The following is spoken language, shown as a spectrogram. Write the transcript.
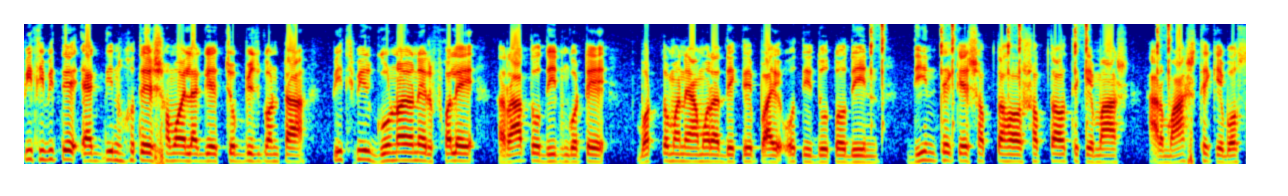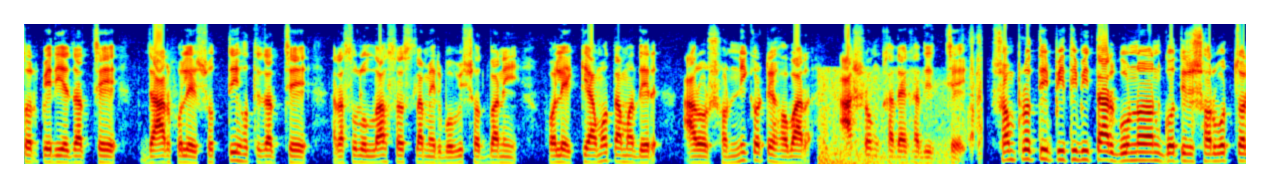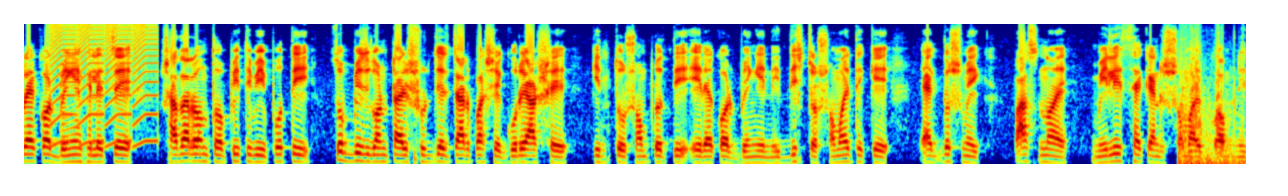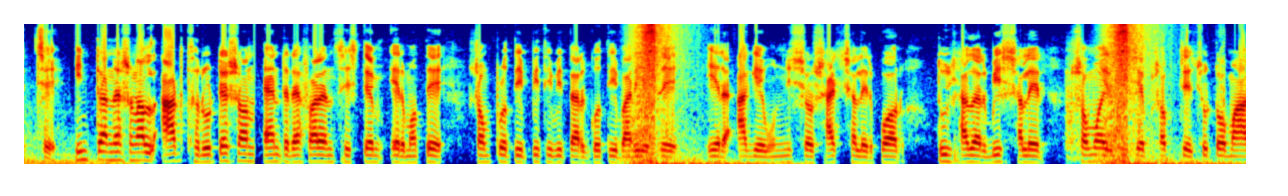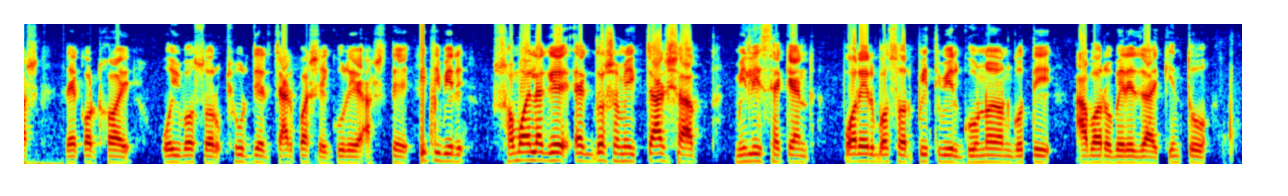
পৃথিবীতে একদিন হতে সময় লাগে চব্বিশ ঘণ্টা পৃথিবীর ঘূর্ণয়নের ফলে রাত ও দিন ঘটে। বর্তমানে আমরা দেখতে পাই অতি দ্রুত দিন। দিন থেকে সপ্তাহ সপ্তাহ থেকে মাস আর মাস থেকে বছর পেরিয়ে যাচ্ছে, যার ফলে সত্যি হতে যাচ্ছে রাসুল্লাহ ইসলামের ভবিষ্যৎবাণী। ফলে কেয়ামত আমাদের আরও সন্নিকটে হবার আশঙ্কা দেখা দিচ্ছে। সম্প্রতি পৃথিবী তার ঘূর্ণয়ন গতির সর্বোচ্চ রেকর্ড ভেঙে ফেলেছে। সাধারণত পৃথিবী প্রতি চব্বিশ ঘন্টায় সূর্যের চারপাশে ঘুরে আসে, কিন্তু সম্প্রতি এই রেকর্ড ভেঙে নির্দিষ্ট সময় থেকে এক দশমিক পাঁচ নয় মিলি সেকেন্ড সময় কম নিচ্ছে। International earth rotation and reference system এর মতে, সম্প্রতি পৃথিবী তার গতি বাড়িয়েছে। এর আগে উনিশশো ষাট সালের পর দুই হাজার বিশ সালের সময়ের হিসেব সবচেয়ে ছোট মাস রেকর্ড হয়। ওই বছর সূর্যের চারপাশে ঘুরে আসতে পৃথিবীর সময় লাগে এক দশমিক চার সাত মিলি সেকেন্ড পরের বছর পৃথিবীর ঘূর্ণয়ন গতি আবারও বেড়ে যায়, কিন্তু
